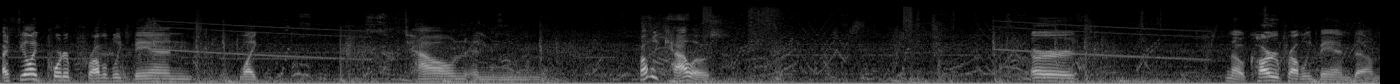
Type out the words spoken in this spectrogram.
I feel like Porter probably banned like Town and probably Kalos. Or no, Karu probably banned um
